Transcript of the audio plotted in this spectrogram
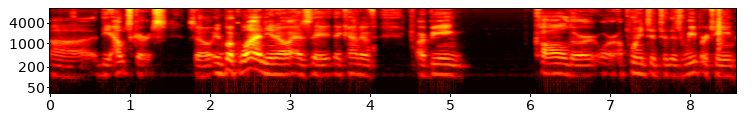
uh, the outskirts. So in book one, you know, as they they kind of are being called or or appointed to this Reaper team,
